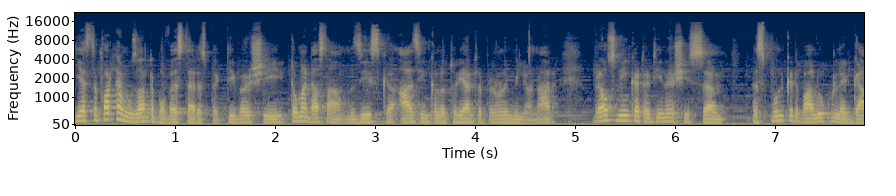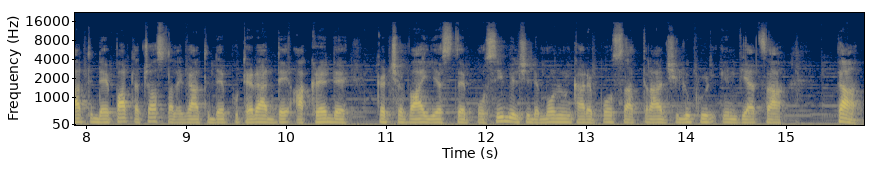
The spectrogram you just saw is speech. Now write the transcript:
este foarte amuzantă povestea respectivă și tocmai de asta am zis că azi în călătoria antreprenorului milionar vreau să vin către tine și să spun câteva lucruri legate de partea aceasta, legate de puterea de a crede că ceva este posibil și de modul în care poți să atragi lucruri în viața ta.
